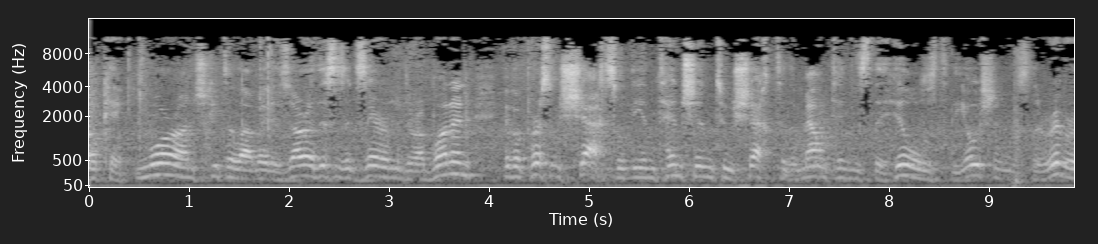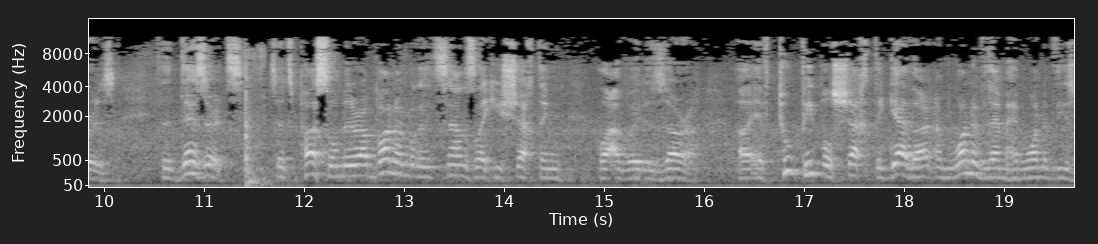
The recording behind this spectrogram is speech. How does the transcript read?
Okay, more on shchita laveda zara. This is exerim rabbanan. If a person shechts with the intention to shecht to the mountains, the hills, to the oceans, the rivers, to the deserts, so it's pasul midrabanan because it sounds like he's shechting laveda zara. Uh, if two people shecht together and one of them had one of these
